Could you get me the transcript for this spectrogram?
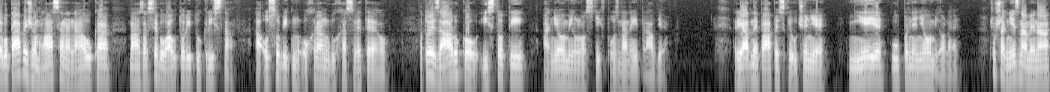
Lebo pápežom hlásaná náuka má za sebou autoritu Krista a osobitnú ochranu Ducha Svetého. A to je zárukou istoty a neomilnosti v poznanej pravde. Riadne pápežské učenie nie je úplne neomilné, čo však neznamená,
